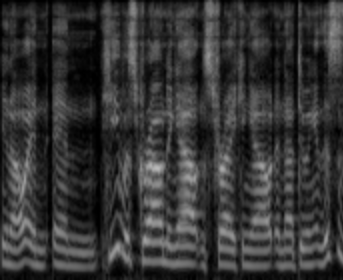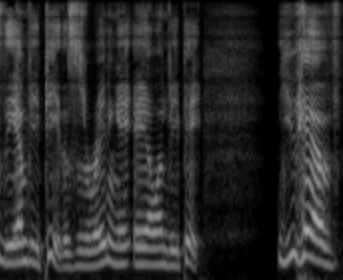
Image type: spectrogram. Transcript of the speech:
you know, and and he was grounding out and striking out and not doing it. This is the MVP. This is a rating AL MVP. You have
